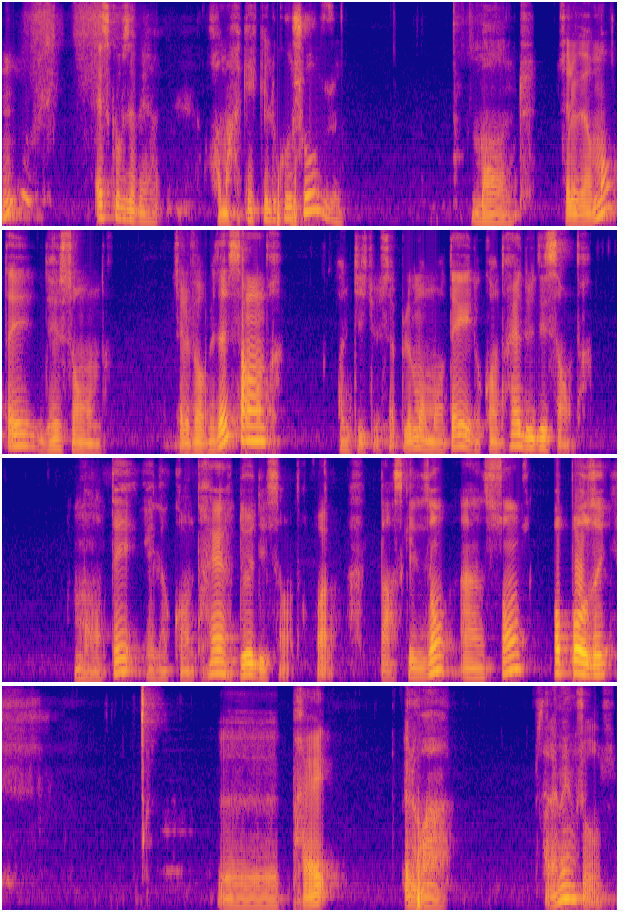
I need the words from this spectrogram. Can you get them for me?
Hmm? Est-ce que vous avez remarqué quelque chose? Monte, c'est le verbe monter, descendre. C'est le verbe descendre. On dit tout simplement monter est le contraire de descendre. Monter est le contraire de descendre. Voilà. Parce qu'ils ont un sens opposé. Euh, près et loin. C'est la même chose.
